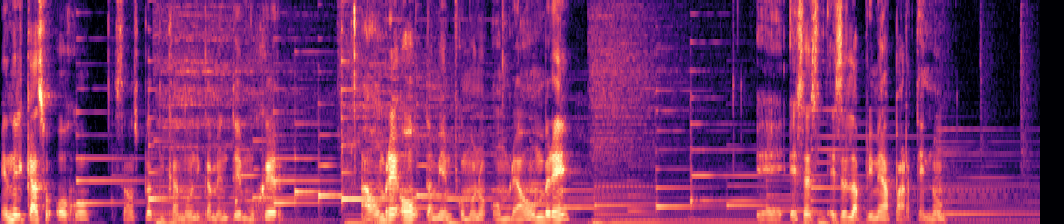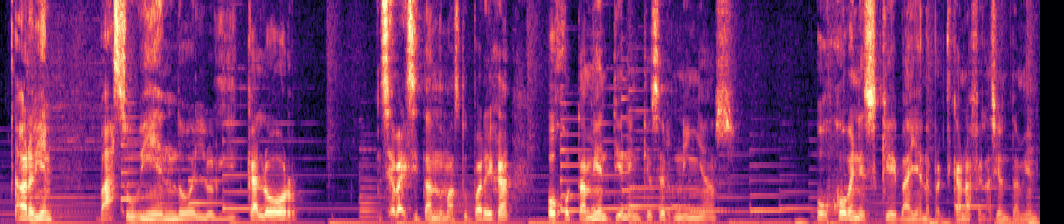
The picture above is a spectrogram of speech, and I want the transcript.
En el caso, ojo, estamos platicando únicamente mujer a hombre o también, como no, hombre a hombre. Eh, esa, es, esa es la primera parte, ¿no? Ahora bien, va subiendo el, el calor, se va excitando más tu pareja. Ojo, también tienen que ser niñas o jóvenes que vayan a practicar una felación también.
